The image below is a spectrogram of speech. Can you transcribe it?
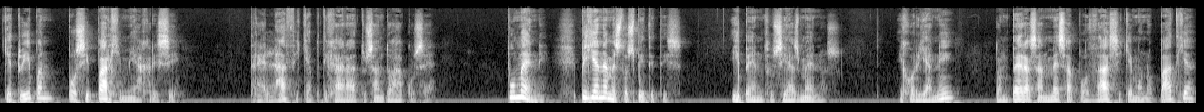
και του είπαν πως υπάρχει μια χρυσή. Τρελάθηκε από τη χαρά τους σαν το άκουσε. «Πού μένει, πήγαινε μες στο σπίτι της», είπε ενθουσιασμένος. Οι χωριανοί τον πέρασαν μέσα από δάση και μονοπάτια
